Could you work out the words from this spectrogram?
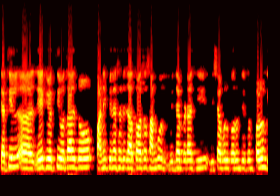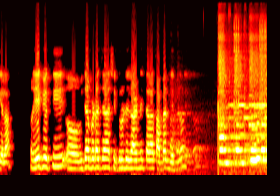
त्यातील एक व्यक्ती होता जो पाणी पिण्यासाठी जातो असं सांगून विद्यापीठाची दिशाभूल करून तिथून पळून गेला. पण एक व्यक्ती विद्यापीठाच्या सिक्युरिटी गार्डने त्याला ताब्यात घेतलं. Thank you.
